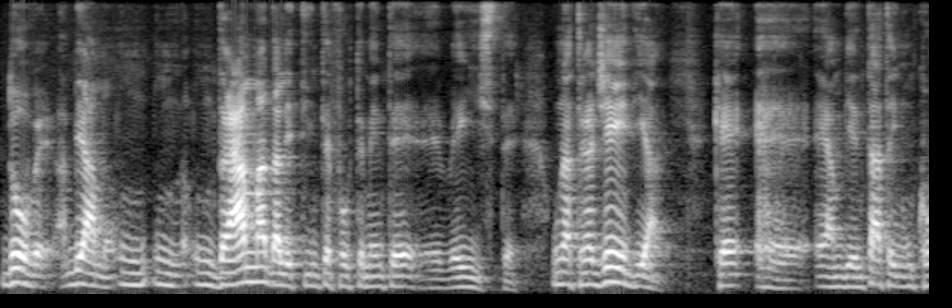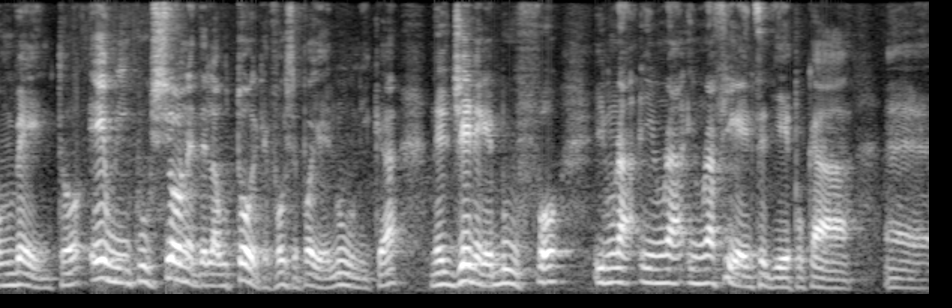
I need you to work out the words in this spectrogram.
dove abbiamo un, un- un dramma dalle tinte fortemente eh, veriste, una tragedia che eh, è ambientata in un convento e un'incursione dell'autore, che forse poi è l'unica, nel genere buffo in una, in una- in una Firenze di epoca eh,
